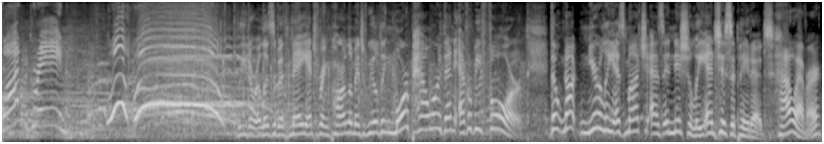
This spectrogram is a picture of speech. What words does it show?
One Green! Leader Elizabeth May entering Parliament wielding more power than ever before, though not nearly as much as initially anticipated. However,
